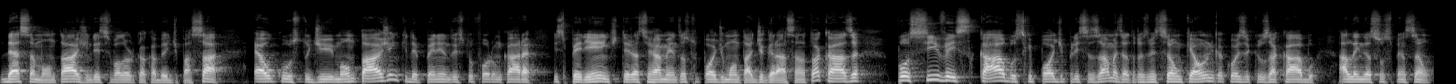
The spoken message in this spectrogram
dessa montagem, desse valor que eu acabei de passar, é o custo de montagem, que dependendo se tu for um cara experiente, ter as ferramentas, tu pode montar de graça na tua casa. Possíveis cabos que pode precisar, mas a transmissão, que é a única coisa que usa cabo, além da suspensão,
